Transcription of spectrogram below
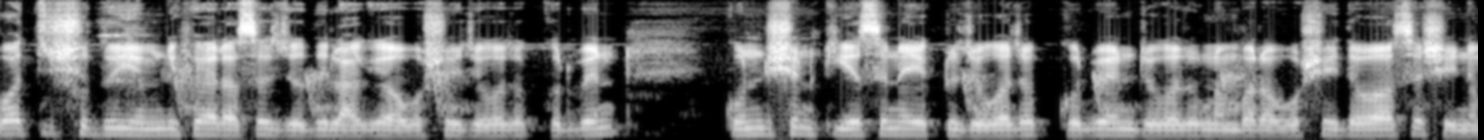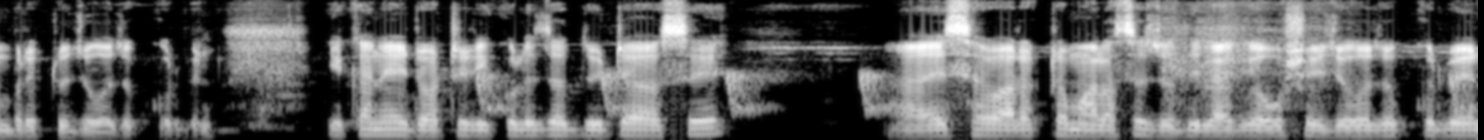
পঁয়ত্রিশশো দুই এমপ্লিফায়ার আছে, যদি লাগে অবশ্যই যোগাযোগ করবেন। কন্ডিশন কী আছে না একটু যোগাযোগ করবেন, যোগাযোগ নাম্বার অবশ্যই দেওয়া আছে, সেই নাম্বারে একটু যোগাযোগ করবেন। এখানে ডটের ইকোলেজার দুইটা আছে আর এছাড়াও আরেকটা মাল আছে, যদি লাগে অবশ্যই যোগাযোগ করবেন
